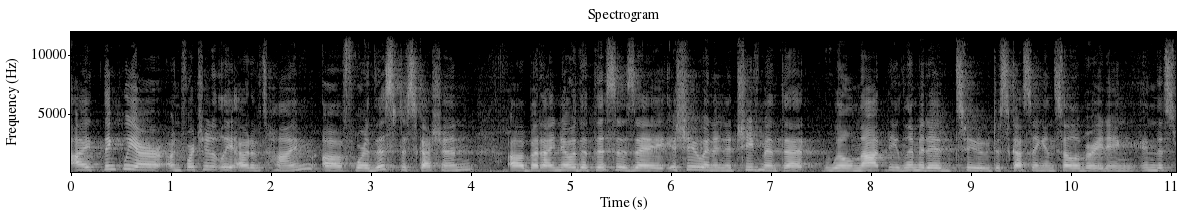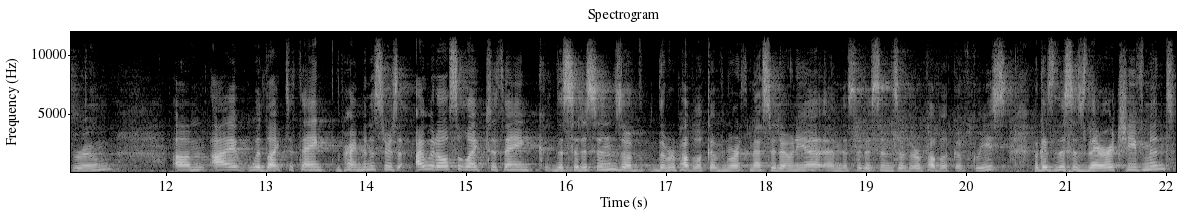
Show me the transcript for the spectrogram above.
I think we are unfortunately out of time uh, for this discussion, uh, but I know that this is a issue and an achievement that will not be limited to discussing and celebrating in this room. Um, I would like to thank the Prime Ministers. I would also like to thank the citizens of the Republic of North Macedonia and the citizens of the Republic of Greece, because this is their achievement,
